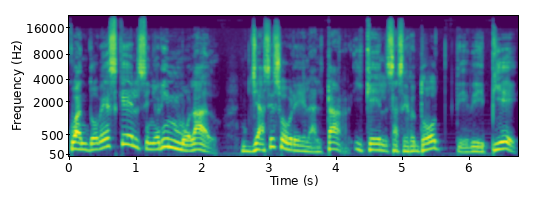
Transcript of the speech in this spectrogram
Cuando ves que el Señor inmolado yace sobre el altar y que el sacerdote de pie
